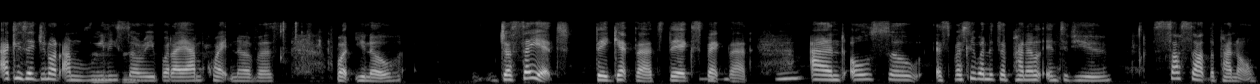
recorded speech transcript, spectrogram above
Actually say, do you know what, I'm really mm-hmm. sorry, but I am quite nervous. But you know, just say it they get that, they expect mm-hmm. that. Mm-hmm. And also, especially when it's a panel interview, suss out the panel.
